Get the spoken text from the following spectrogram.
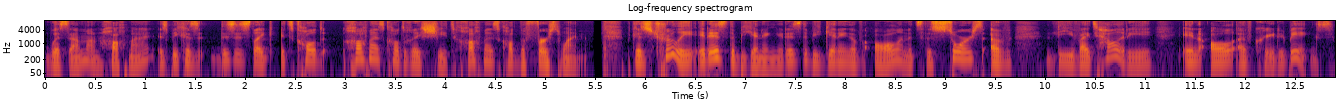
wisdom on Chokhmah is because this is like it's called Chokhmah is called Reshit. Chokhmah is called the first one because truly it is the beginning. It is the beginning of all, and it's the source of the vitality in all of created beings.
